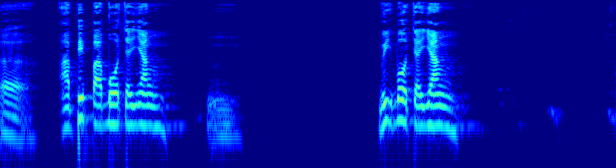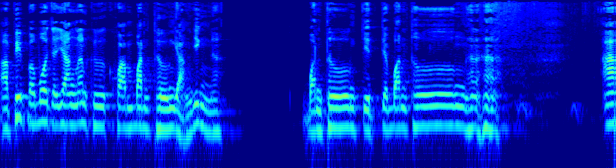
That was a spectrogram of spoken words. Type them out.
เอ่ออภิปโบจะยังวิโบจะยัง อภิปโบจะยังนั่นคือความบันเทิงอย่างยิ่งนะ บันเทิงจิตจะบันเทิง อา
